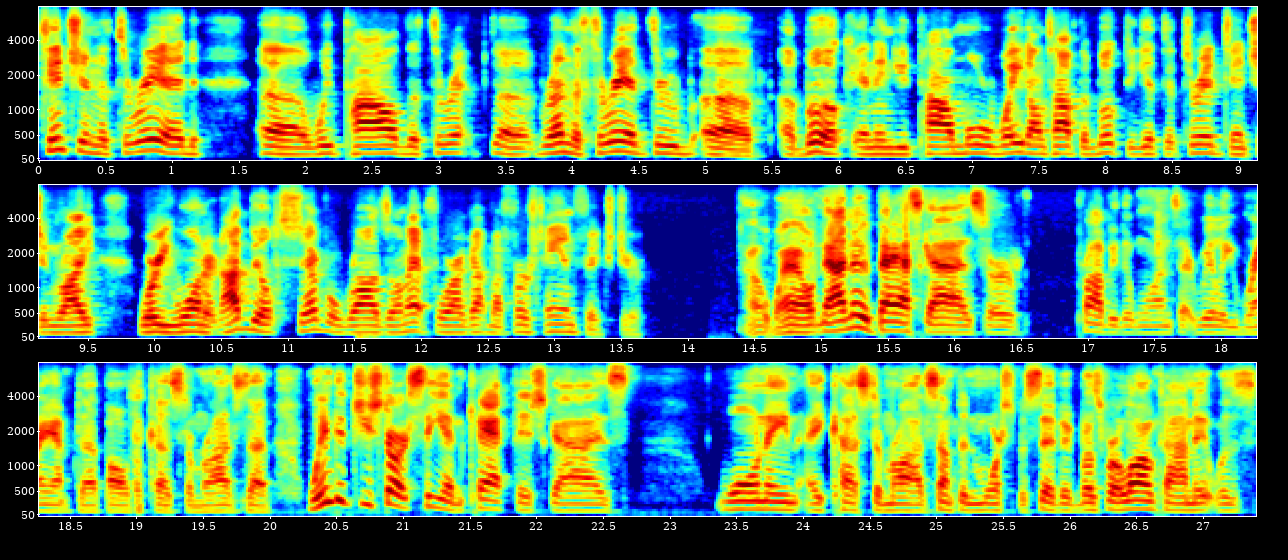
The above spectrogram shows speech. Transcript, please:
tension the thread, uh, we piled the thread, uh, run the thread through uh, a book, and then you'd pile more weight on top of the book to get the thread tension right where you want it. And I built several rods on that before I got my first hand fixture. Oh wow! Now I know bass guys are probably the ones that really ramped up all the custom rod stuff. When did you start seeing catfish guys wanting a custom rod, something more specific? Because for a long time it was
